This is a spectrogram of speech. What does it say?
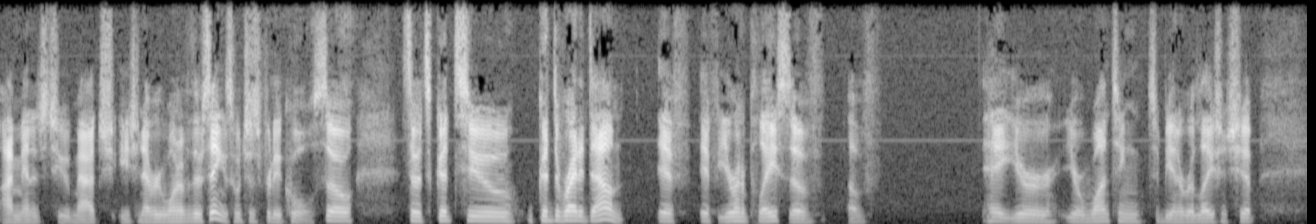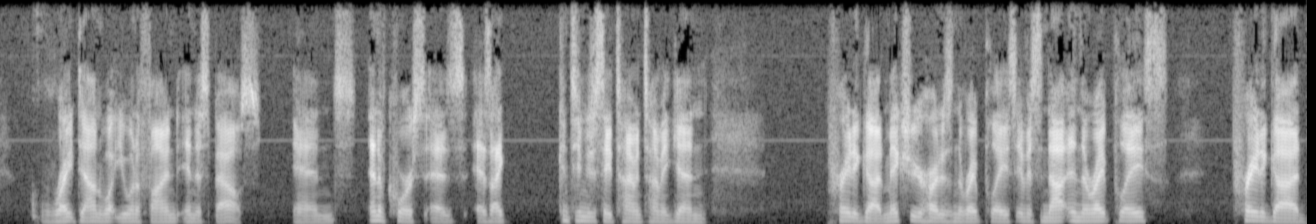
I managed to match each and every one of those things, which is pretty cool. So, so it's good to good to write it down if if you're in a place of of hey, you're you're wanting to be in a relationship. Write down what you want to find in a spouse and and of course as as i continue to say time and time again pray to god. Make sure your heart is in the right place. If it's not in the right place pray to god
